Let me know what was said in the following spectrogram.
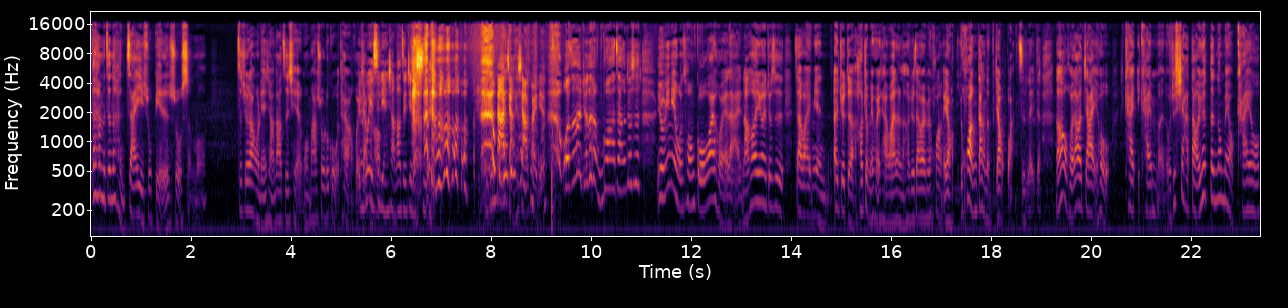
但他们真的很在意说别人说什么，这就让我联想到之前我妈说，如果我太晚回家，我也是联想到这件事。你跟大家讲一下，快点！我真的觉得很夸张。就是有一年我从国外回来，然后因为就是在外面，哎，觉得好久没回台湾了，然后就在外面晃，要晃荡的比较晚之类的。然后我回到家以后。开一开门，我就吓到，因为灯都没有开哦。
